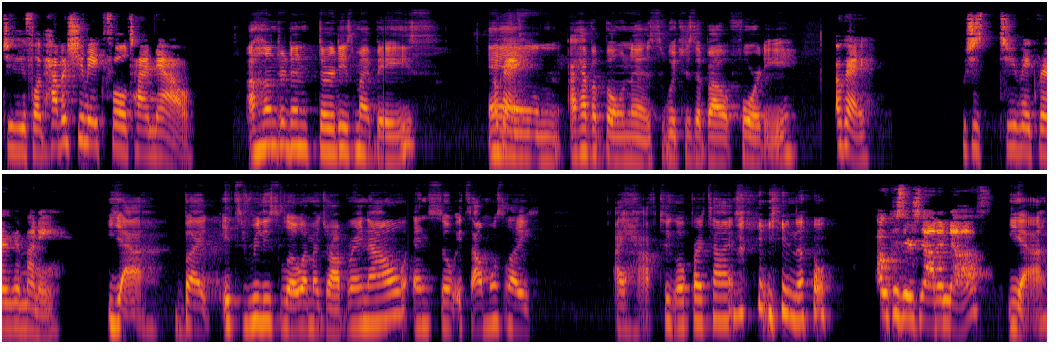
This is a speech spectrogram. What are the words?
Do the flip. How much do you make full time now? 130 is my base. And okay. I have a bonus, which is about 40. Okay. Which is, do you make very good money? Yeah, but it's really slow at my job right now. And so it's almost like I have to go part time, you know? Oh, because there's not enough? Yeah.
